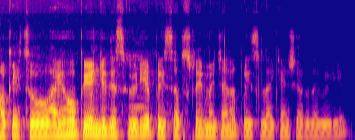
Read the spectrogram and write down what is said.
Okay so i hope you enjoy this video. Please subscribe my channel. Please like and share the video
